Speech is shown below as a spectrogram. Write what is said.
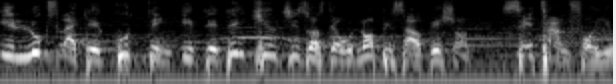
It looks like a good thing. If they didn't kill jesus there would not be salvation. Satan for you.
